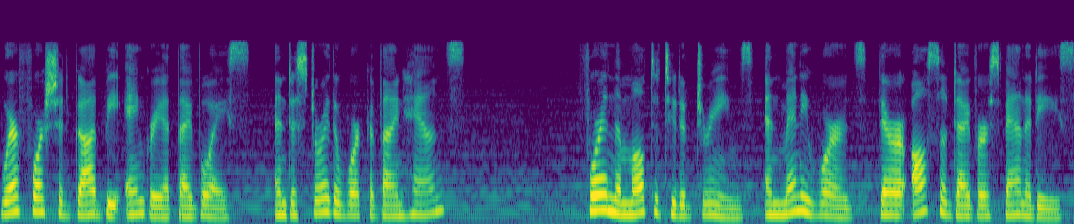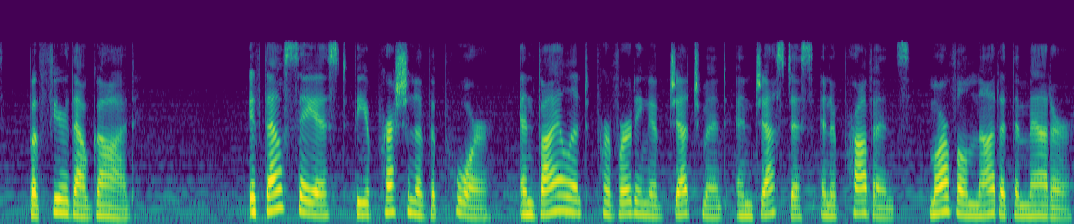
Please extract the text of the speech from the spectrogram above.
Wherefore should God be angry at thy voice, and destroy the work of thine hands? For in the multitude of dreams and many words there are also diverse vanities, but fear thou God. If thou sayest the oppression of the poor, and violent perverting of judgment and justice in a province, marvel not at the matter,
